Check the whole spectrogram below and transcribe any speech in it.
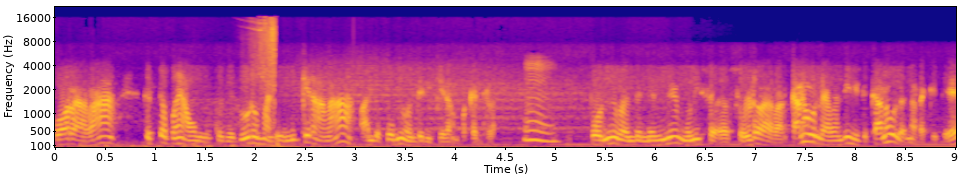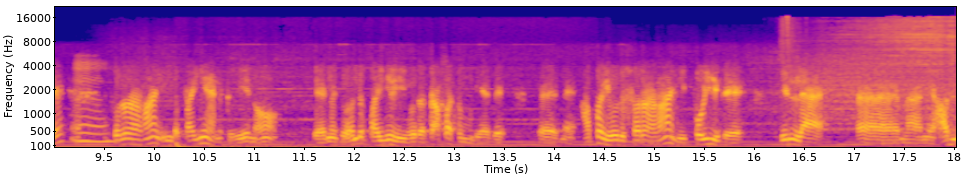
போறாராம் கிட்ட போய் அவங்க கொஞ்சம் தூரமா நிக்கிறானா? அந்த பொண்ணு வந்து நிக்கிறான் பக்கத்துல. பொண்ணு வந்து நின்று முனி சொல்றாராம் கனவுல வந்து இது கனவுல நடக்குது. சொல்றாராம் இந்த பையன் எனக்கு வேணும். எனக்கு வந்து பையன் இவரை காப்பாற்ற முடியாது. அப்ப இவரு சொல்றாராம் நீ போயிரு. இல்ல நான் அது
